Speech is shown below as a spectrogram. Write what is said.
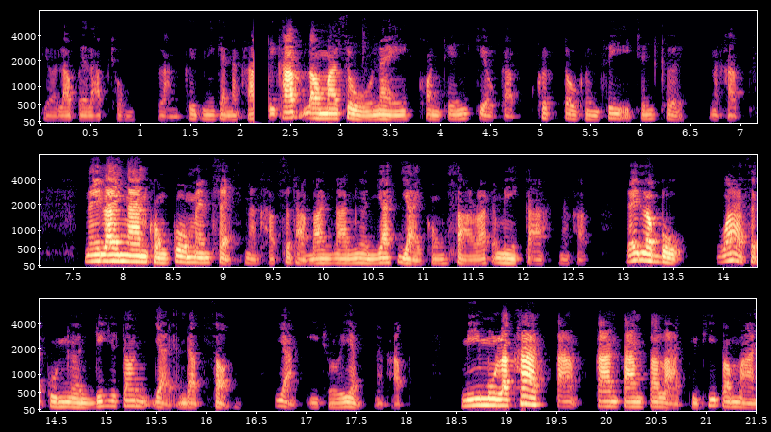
เดี๋ยวเราไปรับชมหลังคลิปนี้กันนะครับ ดีครับ เรามาสู่ในคอนเทนต์เกี่ยวกับคริปโตเคอเรนซีอีกเช่นเคยนะครับ ในรายงานของ Goldman Sachs นะครับ สถาบันการเงินยักษ์ใหญ่ของสหรัฐอเมริกานะครับ ได้ระบุว่าสกุลเงินดิจิตอลใหญ่อันดับ 2 อย่าง Ethereum นะครับ มีมูลค่าตามการตามตลาดอยู่ที่ประมาณ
